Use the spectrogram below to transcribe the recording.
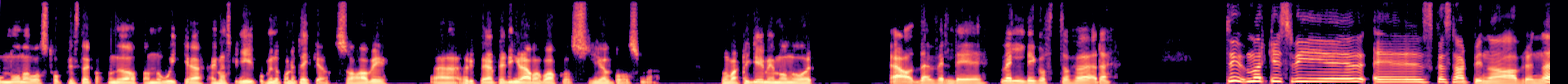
Om noen av oss topplistekandidater nå ikke er ganske nye i kommunepolitikken, så har vi eh, rekrutterte greva bak oss og hjulpet oss med som har vært i gamet i mange år. Ja, det er veldig, veldig godt å høre. Du, Markus, vi eh, skal snart begynne å avrunde.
